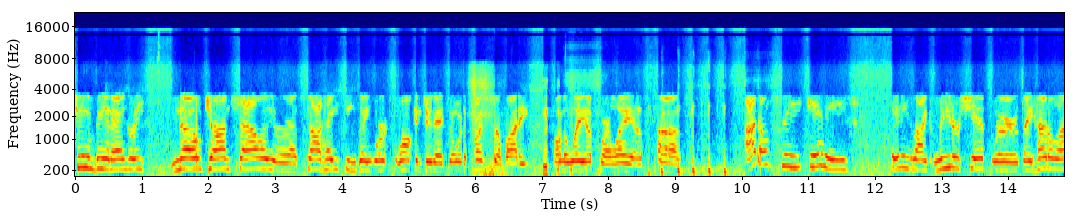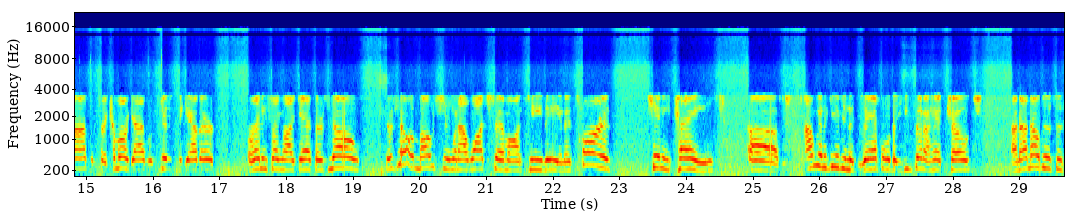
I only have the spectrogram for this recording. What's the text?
team being angry. No, John Salley or uh, Scott Hastings ain't work, walking through that door to punch somebody on the way up for a layup. Uh, I don't see any any like leadership where they huddle up and say, "Come on, guys, let's get it together," or anything like that. There's no there's no emotion when I watch them on TV. And as far as Kenny Payne, uh, I'm going to give you an example that he's been a head coach, and I know this is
